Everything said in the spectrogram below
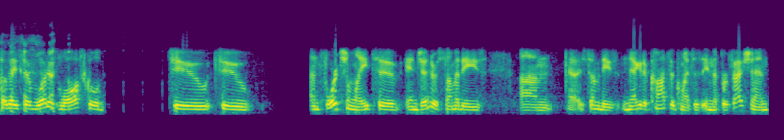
so they said, what is law school to, to, unfortunately, to engender some of these um, uh, some of these negative consequences in the profession,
